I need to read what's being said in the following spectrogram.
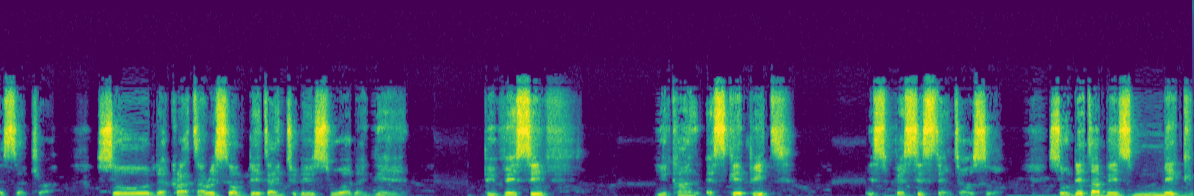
etc so the characteristic of data in today's world again pervasive you can't escape it it's persistent also so database make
